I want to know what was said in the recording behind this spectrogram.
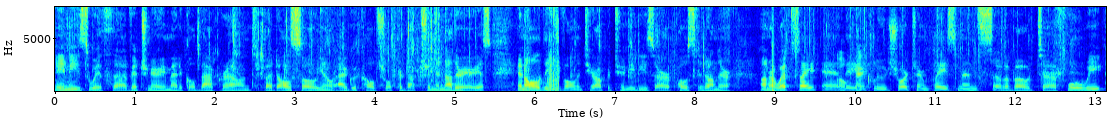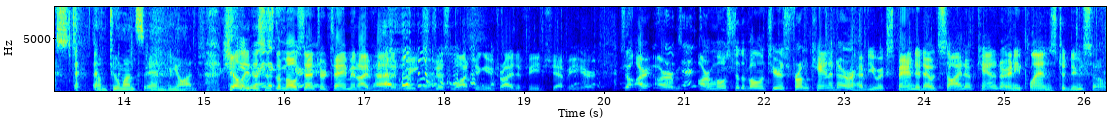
Amy's with uh, veterinary medical background, but also you know agricultural production in other areas. And all the volunteer opportunities are posted on their on our website, and they include short-term placements of about uh, four weeks, some two months, and beyond. Shelley, Great this is the most entertainment I've had in weeks, just watching you try to feed Chevy here. So, are, are, gentle. are most of the volunteers from Canada, or have you expanded outside of Canada? Or any plans to do so?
